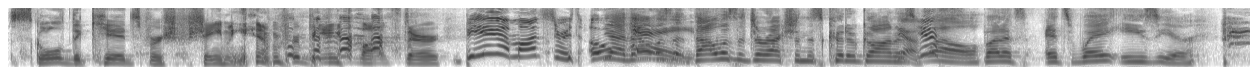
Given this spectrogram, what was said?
scold the kids for shaming him for being a monster. Being a monster is okay. Yeah, that was a, that was a direction this could have gone as Yeah. Yes. well. But it's it's way easier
